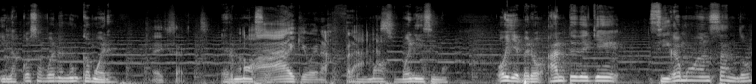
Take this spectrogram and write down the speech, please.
y las cosas buenas nunca mueren. Exacto. Hermoso. Ay, qué buena frase. Hermoso, buenísimo. Oye, pero antes de que sigamos avanzando,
